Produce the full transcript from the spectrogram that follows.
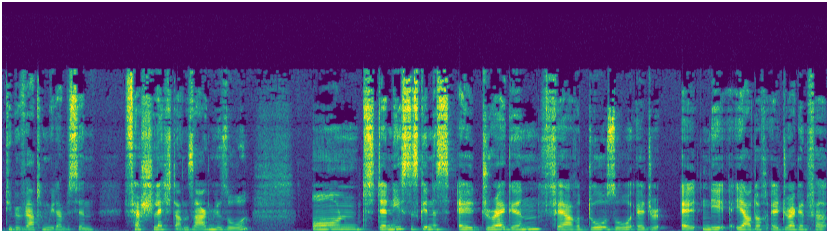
die Bewertung wieder ein bisschen verschlechtern, sagen wir so. Und der nächste Skin ist El Dragon Ferdoso. El, Dra El, nee, ja doch, El Dragon, Fer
